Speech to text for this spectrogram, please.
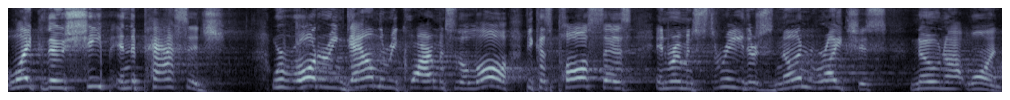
like those sheep in the passage. We're watering down the requirements of the law because Paul says in Romans 3 there's none righteous, no, not one.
